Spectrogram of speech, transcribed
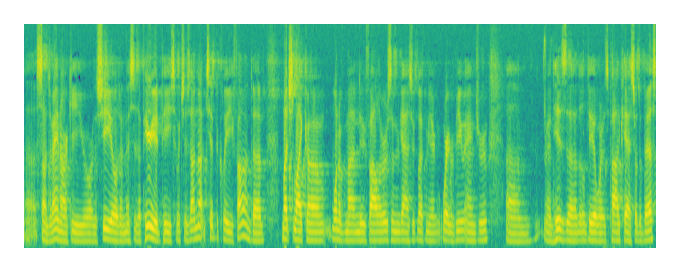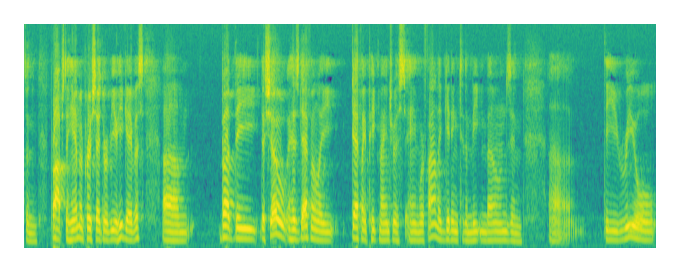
uh, Sons of Anarchy or The Shield, and this is a period piece, which is I'm not typically fond of. Much like uh, one of my new followers and guys who left me a great review, Andrew, um, and his uh, little deal where his podcasts are the best, and props to him. Appreciate the review he gave us. Um, but the the show has definitely definitely piqued my interest, and we're finally getting to the meat and bones and uh, the real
